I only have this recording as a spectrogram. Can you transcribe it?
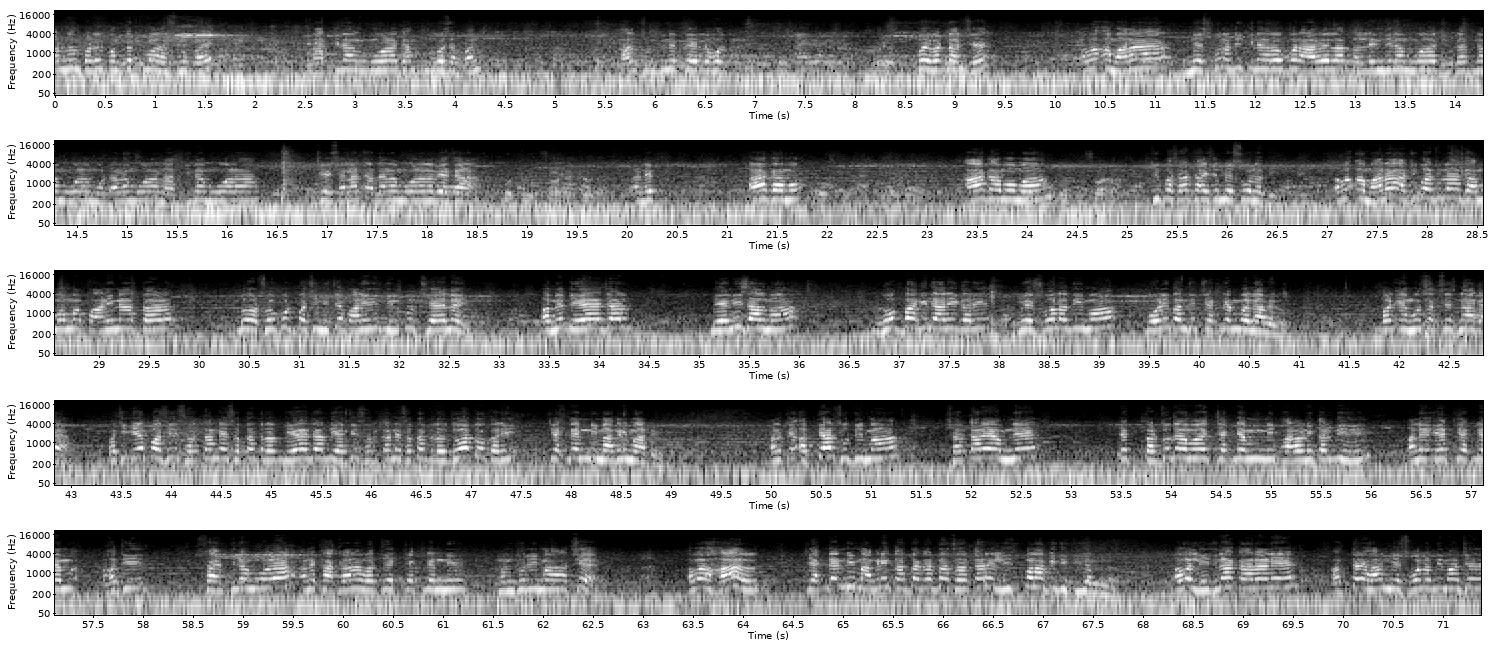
મારું નામ પટેલ પંકજ કુમાર હસમુખભાઈ. નાકીના મુવાડા ગામ પૂર્વ સરપંચ. હાલ ચૂંટણી નથી એટલે વહીવટદાર છે. હવે અમારા મેસપુર નદી કિનારા ઉપર આવેલા કલ્યાણજીના મુવાડા જીવરાજના મુવાડા, મોટાના મુવાડા નાકીના મુવાડા જેસાના ચાદાના મુવાડા અને વેચાણા અને આ ગામો આ ગામોમાં થી પસાર થાય છે મેસો નદી. હવે અમારા આજુબાજુના ગામોમાં પાણીના તળ દોઢસો ફૂટ પછી નીચે પાણી બિલકુલ છે નહીં. અમે બે હજાર બેની સાલમાં લોક ભાગીદારી કરી મેશ્વો નદીમાં બોરીબંધી ચેકડેમ બનાવેલો. પણ એમાં સક્સેસ ના ગયા. પછી એ પછી સરકારને સતત બે હજાર બેથી સરકારને સતત રજૂઆતો કરી ચેકડેમની માગણી માટે. અને તે અત્યાર સુધીમાં સરકારે અમને એક કરજોદરામાં એક ચેકડેમની ફાળવણી કરી દીધી અને એ ચેકડેમ હજી સાહેબજીના મુવાડા અને ખાખરાના વચ્ચે ચેકડેમની મંજૂરીમાં છે. હવે હાલ ચેકડેમની માગણી કરતાં કરતાં સરકારે લીઝ પણ આપી દીધી અમને હવે લીઝના કારણે અત્યારે હાલ મેશ્વો નદીમાં છે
